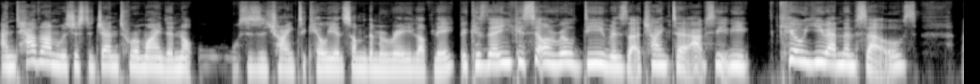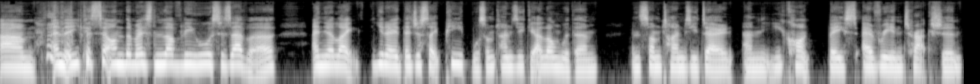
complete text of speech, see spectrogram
And Haverland was just a gentle reminder, not all horses are trying to kill you, and some of them are really lovely because you can sit on real demons that are trying to absolutely kill you and themselves. Um, and you can sit on the most lovely horses ever, and you're like, you know, they're just like people. Sometimes you get along with them, and sometimes you don't, and you can't base every interaction.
